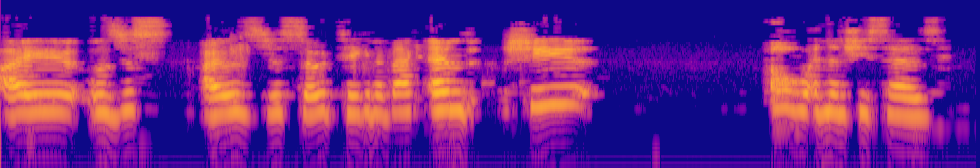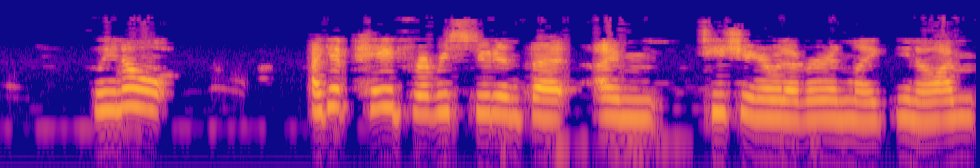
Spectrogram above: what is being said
I was just, I was just so taken aback. And she, oh, and then she says, well, you know, I get paid for every student that I'm teaching or whatever, and like, you know, I'm,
